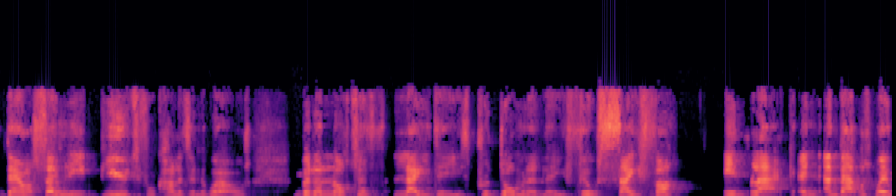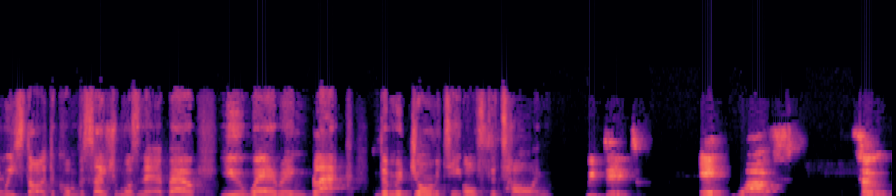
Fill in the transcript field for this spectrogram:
there are so many beautiful colors in the world, yeah. but a lot of ladies predominantly feel safer in black. And and that was where we started the conversation, wasn't it? About you wearing black the majority of the time. We did. It was so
